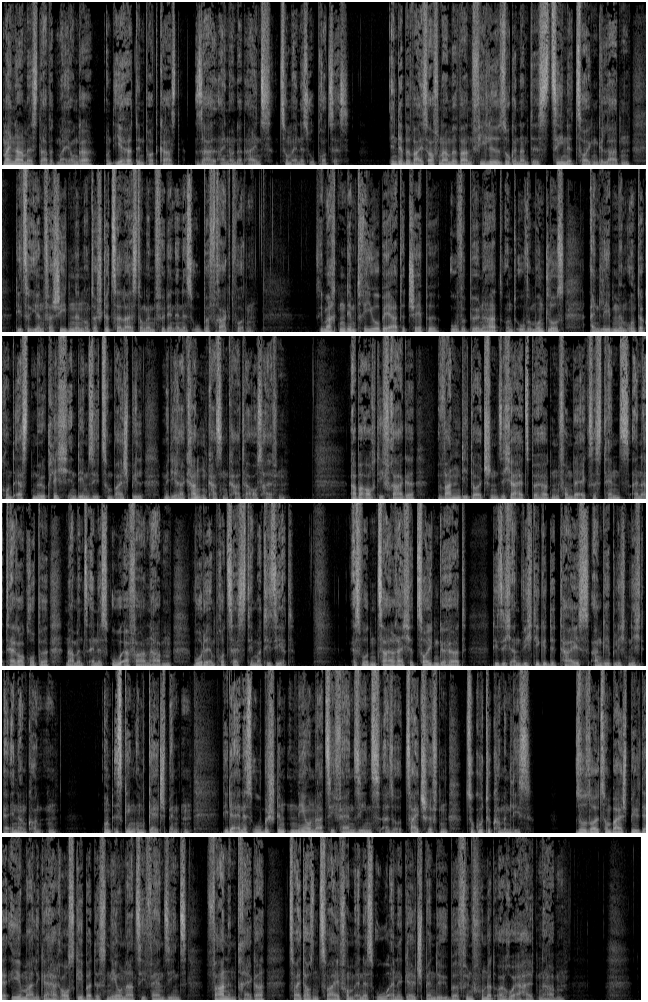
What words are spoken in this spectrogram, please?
Mein Name ist David Mayonga und ihr hört den Podcast Saal 101 zum NSU-Prozess. In der Beweisaufnahme waren viele sogenannte Szenezeugen geladen, die zu ihren verschiedenen Unterstützerleistungen für den NSU befragt wurden. Sie machten dem Trio Beate Zschäpe, Uwe Böhnhardt und Uwe Mundlos ein Leben im Untergrund erst möglich, indem sie zum Beispiel mit ihrer Krankenkassenkarte aushalfen. Aber auch die Frage, wann die deutschen Sicherheitsbehörden von der Existenz einer Terrorgruppe namens NSU erfahren haben, wurde im Prozess thematisiert. Es wurden zahlreiche Zeugen gehört, die sich an wichtige Details angeblich nicht erinnern konnten. Und es ging um Geldspenden, die der NSU bestimmten Neonazi-Fanzines, also Zeitschriften, zugutekommen ließ. So soll zum Beispiel der ehemalige Herausgeber des Neonazi-Fanzines Fahnenträger 2002 vom NSU eine Geldspende über 500 Euro erhalten haben.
